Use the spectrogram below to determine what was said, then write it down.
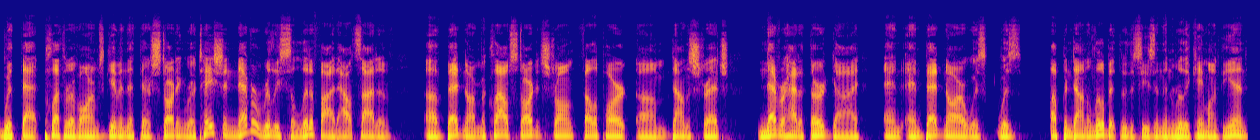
with that plethora of arms, given that their starting rotation never really solidified outside of of Bednar. MacLeod started strong, fell apart um, down the stretch, never had a third guy, and and Bednar was was up and down a little bit through the season, then really came on at the end.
